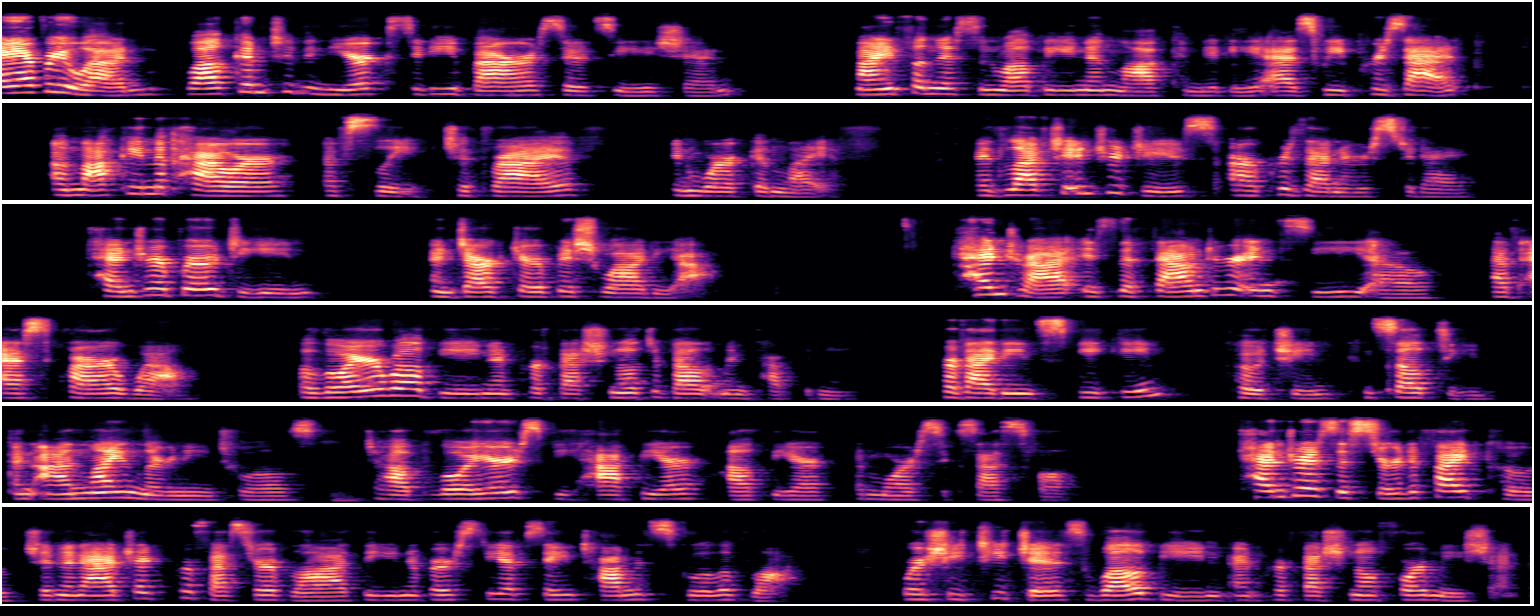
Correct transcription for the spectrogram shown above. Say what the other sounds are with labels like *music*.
Hi, everyone. Welcome to the New York City Bar Association Mindfulness and Wellbeing and Law Committee as we present Unlocking the Power of Sleep to Thrive in Work and Life. I'd love to introduce our presenters today, Kendra Brodin and Dr. Bijwadia. Kendra is the founder and CEO of EsquireWell, a lawyer well-being and professional development company, providing speaking, coaching, consulting, and online learning tools to help lawyers be happier, healthier, and more successful. Kendra is a certified coach and an adjunct professor of law at the University of St. Thomas School of Law, where she teaches well-being and professional formation.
